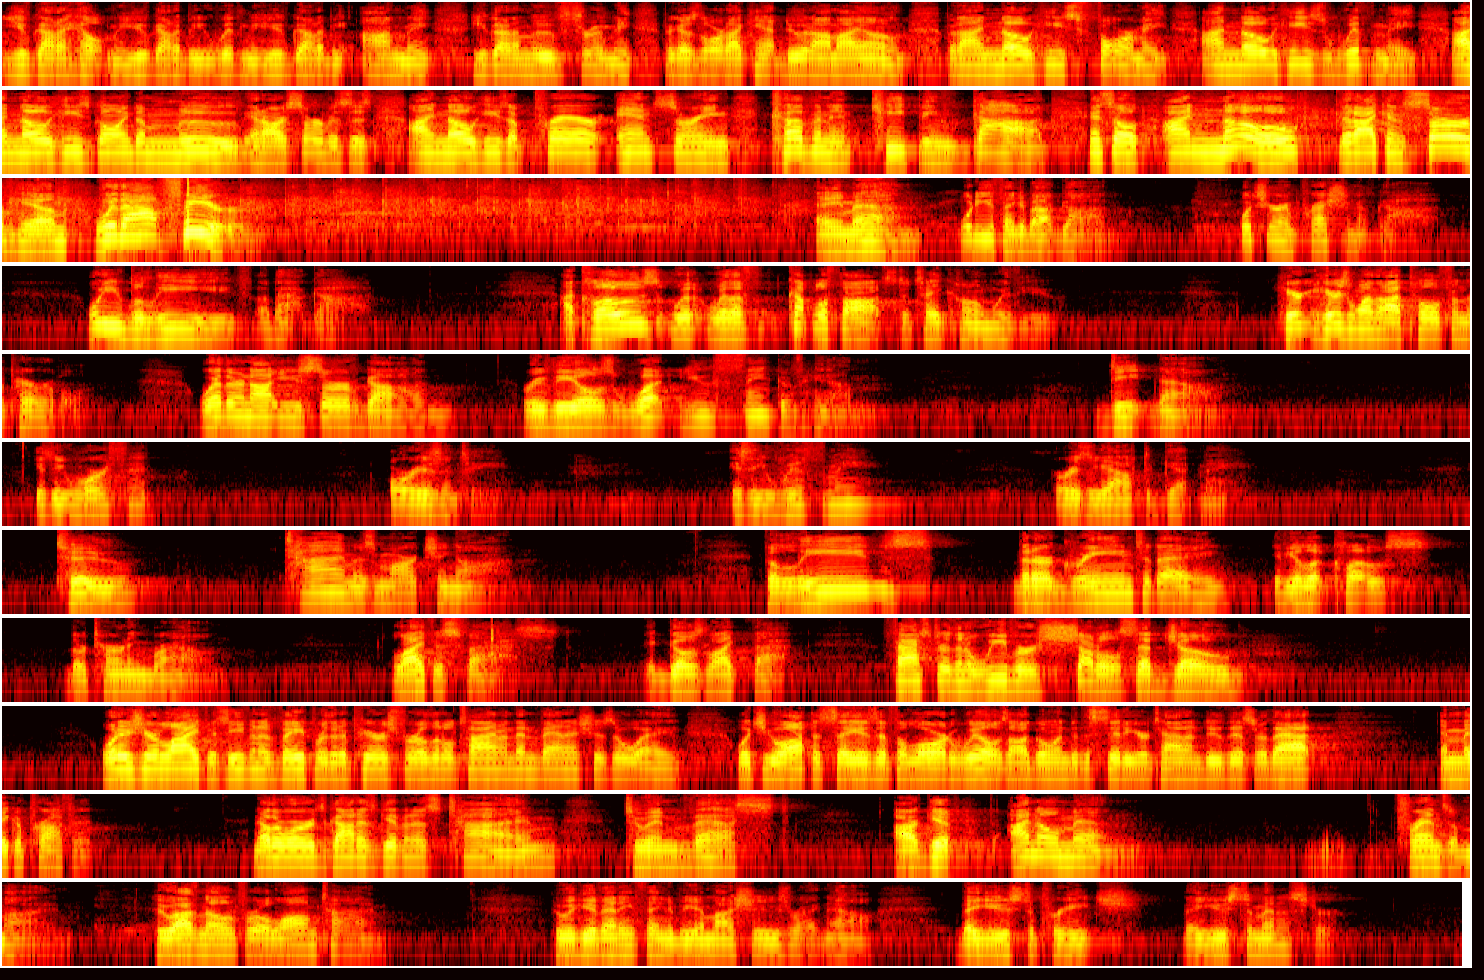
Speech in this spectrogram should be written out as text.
You've got to help me. You've got to be with me. You've got to be on me. You've got to move through me because, Lord, I can't do it on my own. But I know He's for me. I know He's with me. I know He's going to move in our services. I know He's a prayer answering, covenant keeping God. And so I know that I can serve Him without fear. Amen. What do you think about God? What's your impression of God? What do you believe about God? I close with, with a couple of thoughts to take home with you. Here, here's one that I pulled from the parable. Whether or not you serve God reveals what you think of Him deep down. Is He worth it or isn't He? Is He with me or is he out to get me? Two, time is marching on. The leaves that are green today, if you look close, they're turning brown. Life is fast. It goes like that. Faster than a weaver's shuttle, said Job. What is your life? It's even a vapor that appears for a little time and then vanishes away. What you ought to say is, if the Lord wills, I'll go into the city or town and do this or that and make a profit. In other words, God has given us time to invest Our gift. I know men, friends of mine, who I've known for a long time, who would give anything to be in my shoes right now. They used to preach, they used to minister.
